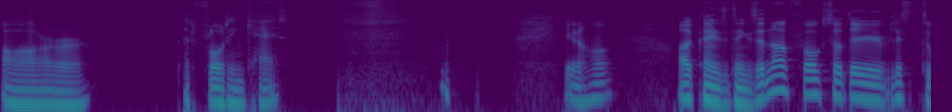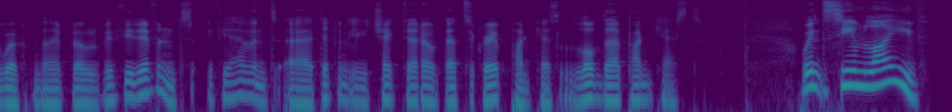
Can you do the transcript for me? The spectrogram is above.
or that floating cat. you know, all kinds of things. I know folks out there listen to Welcome to Night Vale. If you haven't, if you haven't, uh, definitely check that out. That's a great podcast. Love that podcast. Went to see him live.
